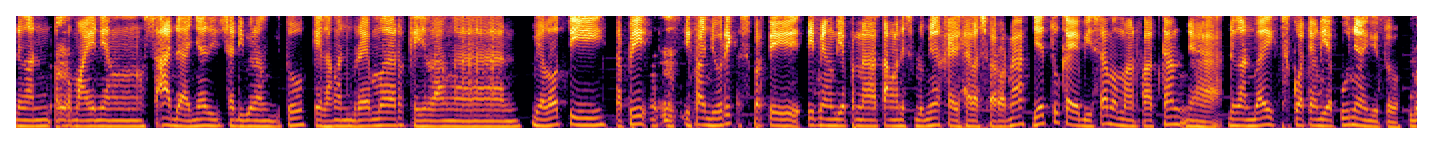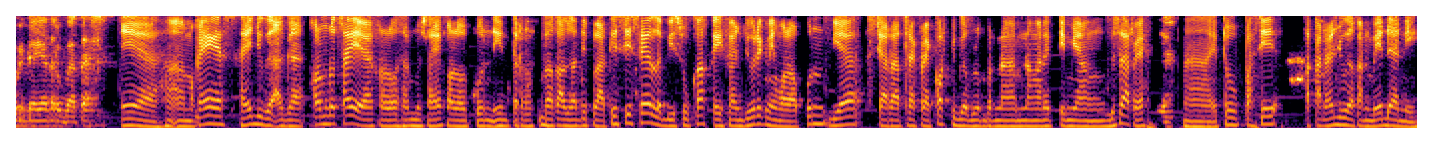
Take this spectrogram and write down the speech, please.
dengan Hmm. pemain yang seadanya bisa dibilang gitu, kehilangan Bremer, kehilangan Belotti, tapi Mm-mm. Ivan Juric seperti tim yang dia pernah tangani sebelumnya kayak Hellas Verona, dia tuh kayak bisa memanfaatkan ya dengan baik squad yang dia punya gitu. Berdaya terbatas. Iya, makanya saya juga agak kalau menurut saya ya, kalau menurut saya kalaupun Inter bakal ganti pelatih sih saya lebih suka ke Ivan Juric nih walaupun dia secara track record juga belum pernah menangani tim yang besar ya. Iya. Nah, itu pasti tekanannya juga akan beda nih.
